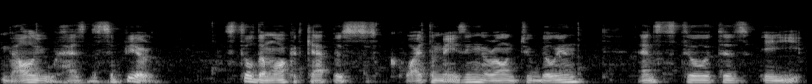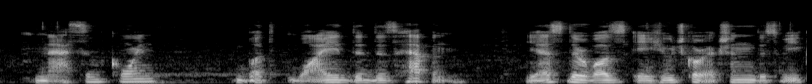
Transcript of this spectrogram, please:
value has disappeared. Still the market cap is quite amazing, around 2 billion, and still it is a massive coin. But why did this happen? Yes, there was a huge correction this week,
